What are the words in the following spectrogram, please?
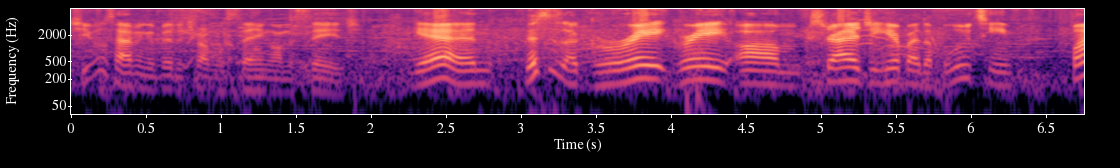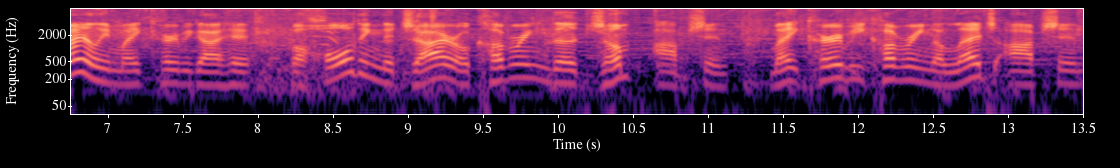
Chibo's having a bit of trouble staying on the stage. Yeah, and this is a great, great um, strategy here by the blue team. Finally, Mike Kirby got hit, but holding the gyro, covering the jump option, Mike Kirby covering the ledge option,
